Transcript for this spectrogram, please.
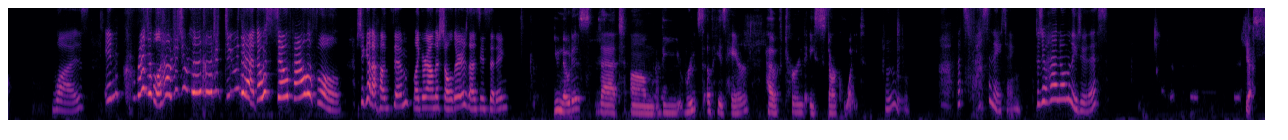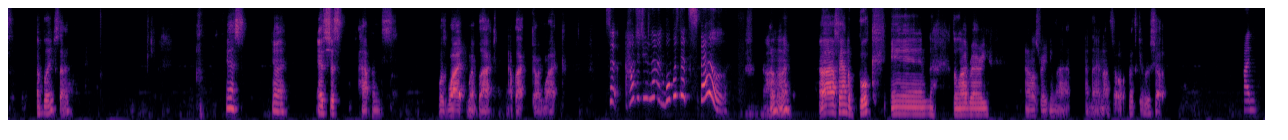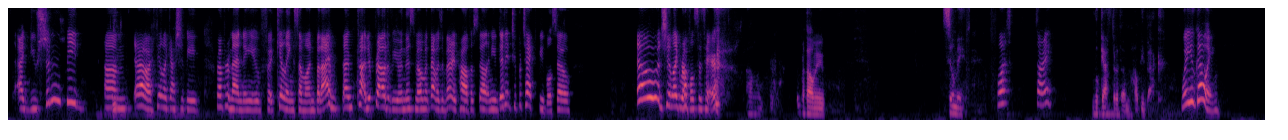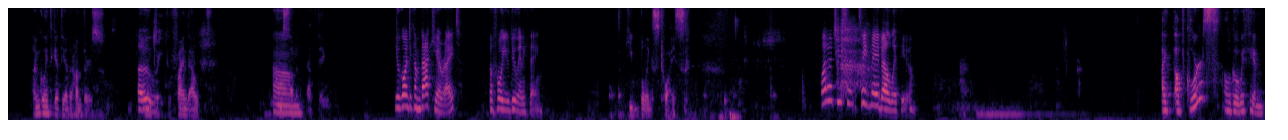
Was incredible. How did you learn how to do that? That was so powerful. She kind of hugs him like around the shoulders as he's sitting. You notice that um, the roots of his hair have turned a stark white. Ooh, that's fascinating. Does your hair normally do this? Yes, I believe so. Yes, yeah. It's just happens. Was white, went black, now black going white. So, how did you learn? What was that spell? I don't know. I found a book in the library and I was reading that. And then I thought, let's give it a shot. I'm. I. You shouldn't be. Um. Oh, I feel like I should be reprimanding you for killing someone, but I'm. I'm kind of proud of you in this moment. That was a very powerful spell, and you did it to protect people. So. Oh, and she like ruffles his hair. Um, Bartholomew. Silmi, what? Sorry. look after them. I'll be back. Where are you going? I'm going to get the other hunters. Oh, I'm going to find out Um, that thing. you're going to come back here, right? Before you do anything. He blinks twice. Why don't you take Maybell with you? I of course I'll go with him.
